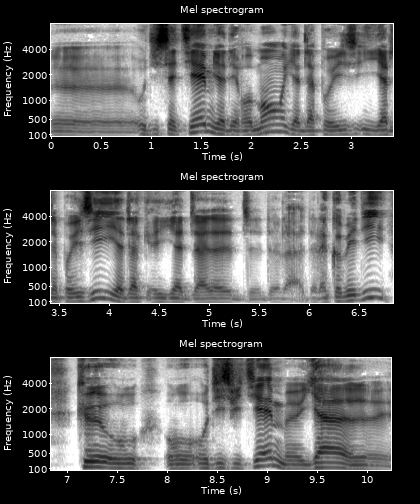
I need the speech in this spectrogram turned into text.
euh, au 17e, il y a des romans, il y a de la poésie, il y a de la poésie, il y a de la, il y a de la, de, la, de la comédie. Que au, au, 18e, il y a, euh,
